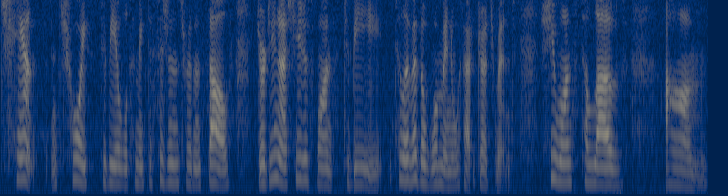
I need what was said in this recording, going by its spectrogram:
chance and choice to be able to make decisions for themselves. Georgina, she just wants to be to live as a woman without judgment. She wants to love um,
